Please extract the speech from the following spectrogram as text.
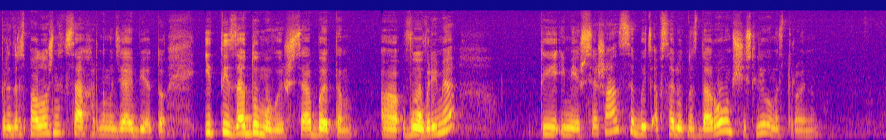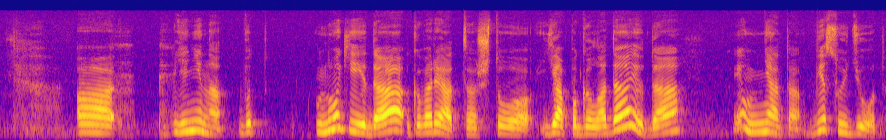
предрасположенность к сахарному диабету, и ты задумываешься об этом э, вовремя, ты имеешь все шансы быть абсолютно здоровым, счастливым и стройным. А, Янина, вот многие да, говорят, что я поголодаю, да, и у меня-то вес уйдет.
